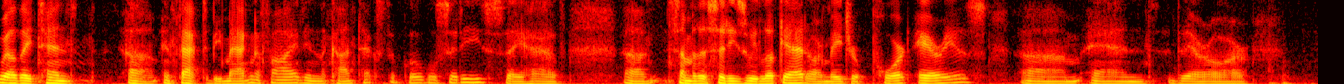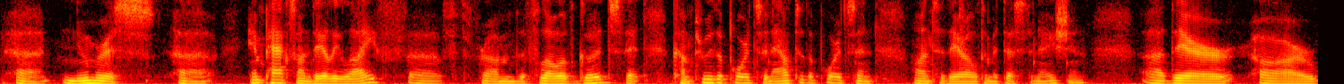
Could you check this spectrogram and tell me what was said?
Well, they tend, um, in fact, to be magnified in the context of global cities. They have uh, some of the cities we look at are major port areas, um, and there are uh, numerous uh, impacts on daily life uh, from the flow of goods that come through the ports and out to the ports and onto their ultimate destination. Uh, there are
